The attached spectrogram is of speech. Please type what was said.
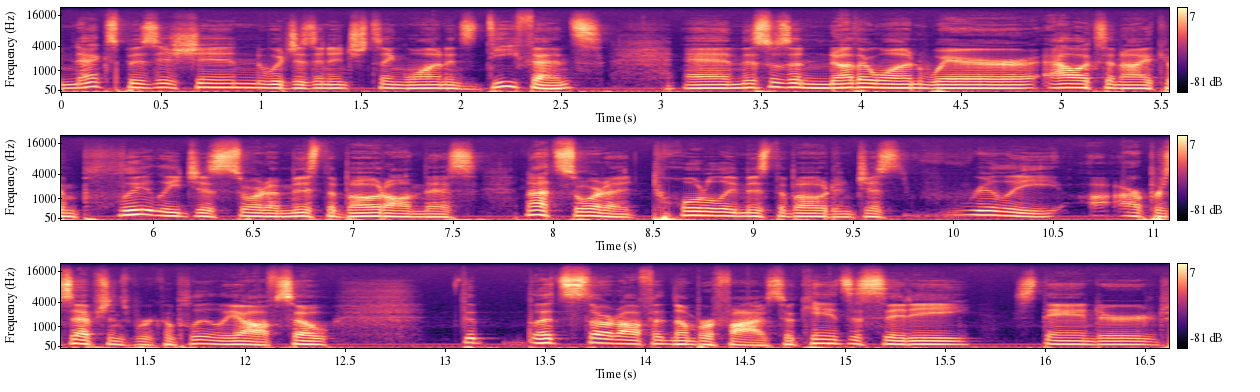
Next position, which is an interesting one, is defense, and this was another one where Alex and I completely just sort of missed the boat on this. Not sort of, totally missed the boat, and just really our perceptions were completely off. So the, let's start off at number five. So Kansas City standard,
